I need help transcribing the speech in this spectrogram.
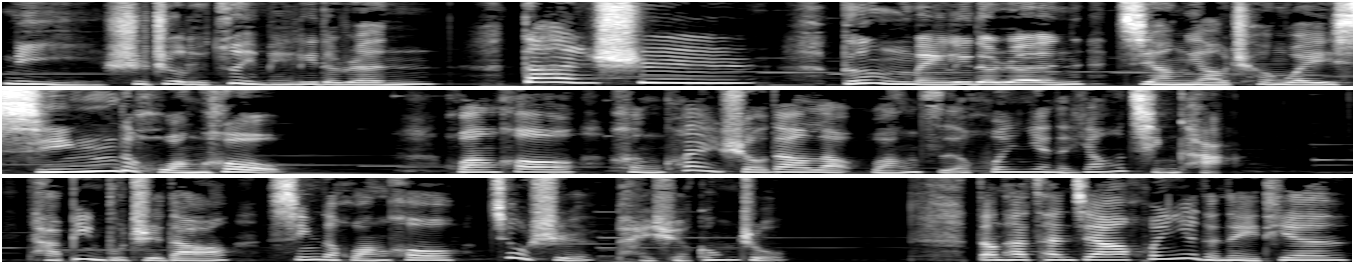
你是这里最美丽的人，但是更美丽的人将要成为新的皇后。”皇后很快收到了王子婚宴的邀请卡，她并不知道新的皇后就是白雪公主。当他参加婚宴的那天，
